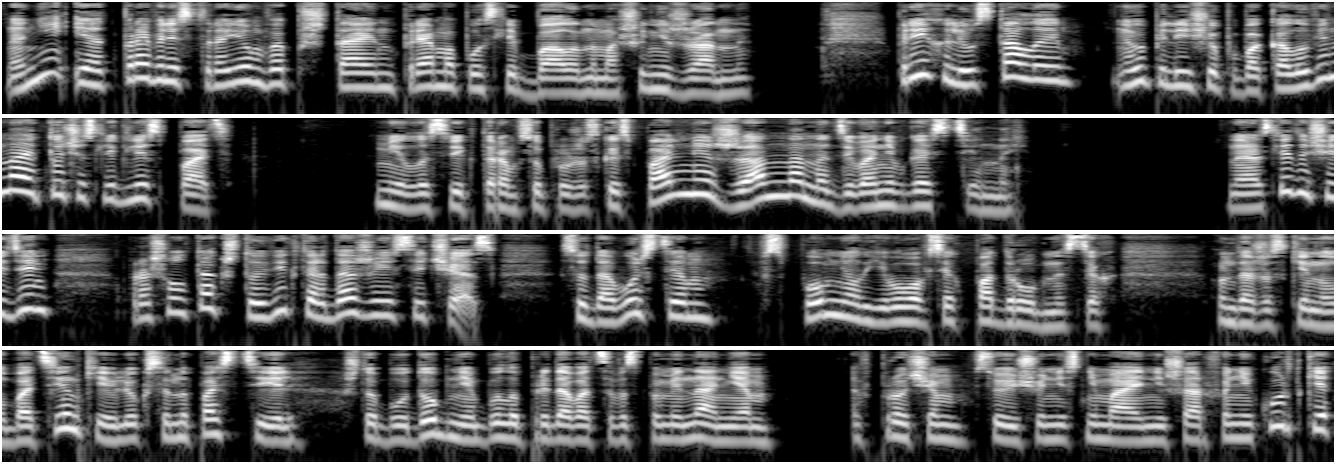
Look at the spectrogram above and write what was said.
Они и отправились втроем в Эпштайн прямо после бала на машине Жанны. Приехали усталые, выпили еще по бокалу вина и тотчас легли спать. Мила с Виктором в супружеской спальне, Жанна на диване в гостиной. На следующий день прошел так, что Виктор даже и сейчас с удовольствием вспомнил его во всех подробностях. Он даже скинул ботинки и улегся на постель, чтобы удобнее было предаваться воспоминаниям. Впрочем, все еще не снимая ни шарфа, ни куртки,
